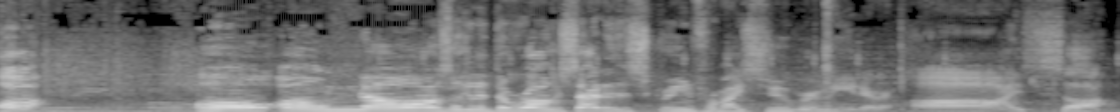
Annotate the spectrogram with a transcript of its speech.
Oh! Oh, oh no! I was looking at the wrong side of the screen for my super meter. Oh, ah, I suck.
